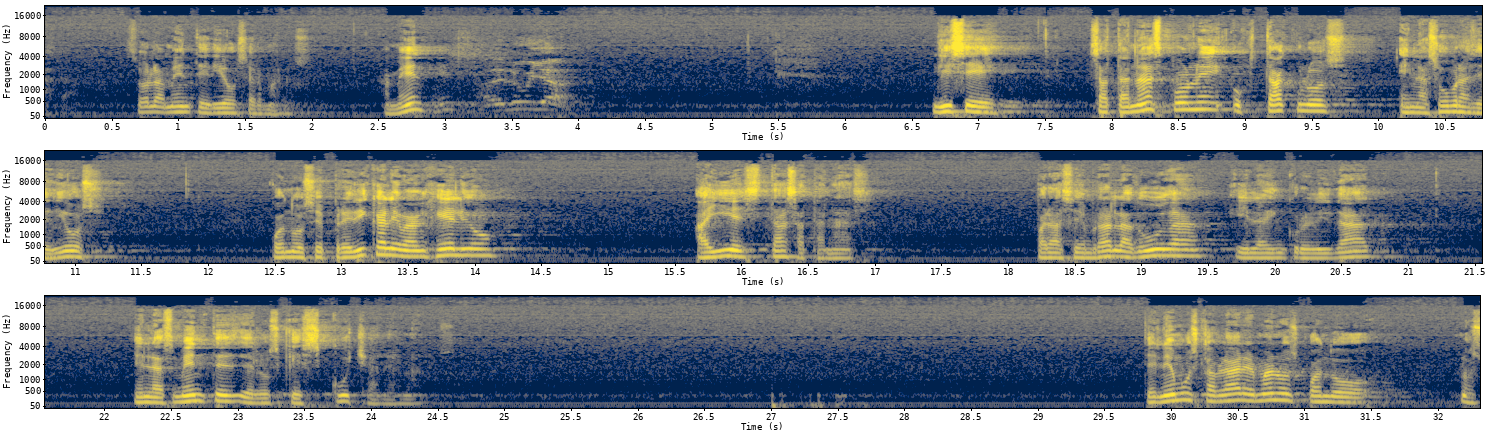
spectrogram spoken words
solamente Dios, hermanos. Amén. Dice, Satanás pone obstáculos en las obras de Dios. Cuando se predica el Evangelio, ahí está Satanás, para sembrar la duda y la incredulidad en las mentes de los que escuchan, hermanos. Tenemos que hablar, hermanos, cuando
